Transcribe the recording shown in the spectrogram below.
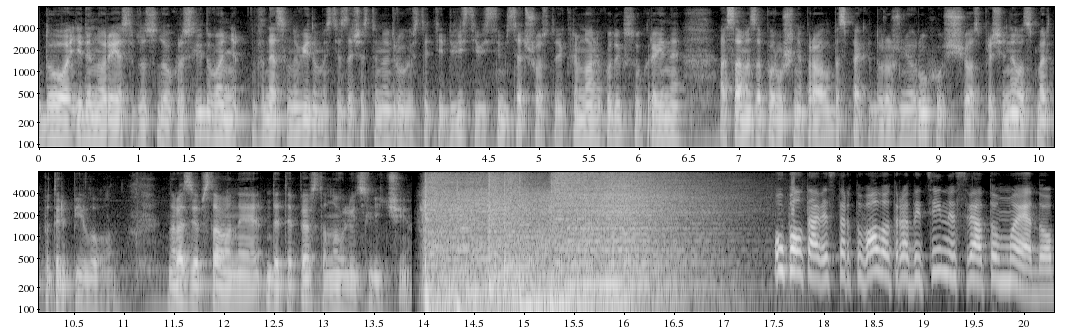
До єдиного реєстру досудових розслідувань внесено відомості за частиною 2 статті 286 Кримінального кодексу України, а саме за порушення правил безпеки дорожнього руху, що спричинило смерть потерпілого. Наразі обставини ДТП встановлюють слідчі. У Полтаві стартувало традиційне свято меду.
